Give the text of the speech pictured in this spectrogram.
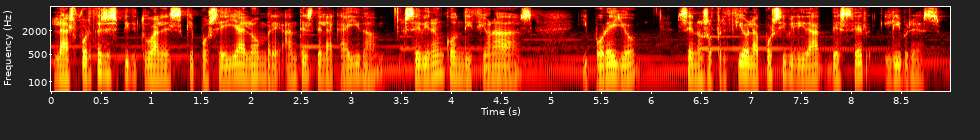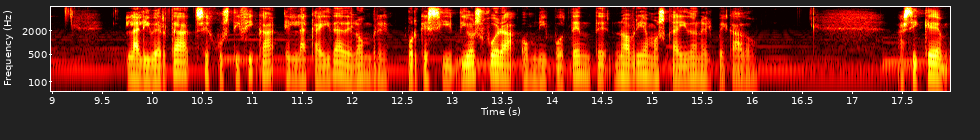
Las fuerzas espirituales que poseía el hombre antes de la caída se vieron condicionadas y por ello se nos ofreció la posibilidad de ser libres. La libertad se justifica en la caída del hombre, porque si Dios fuera omnipotente no habríamos caído en el pecado. Así que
